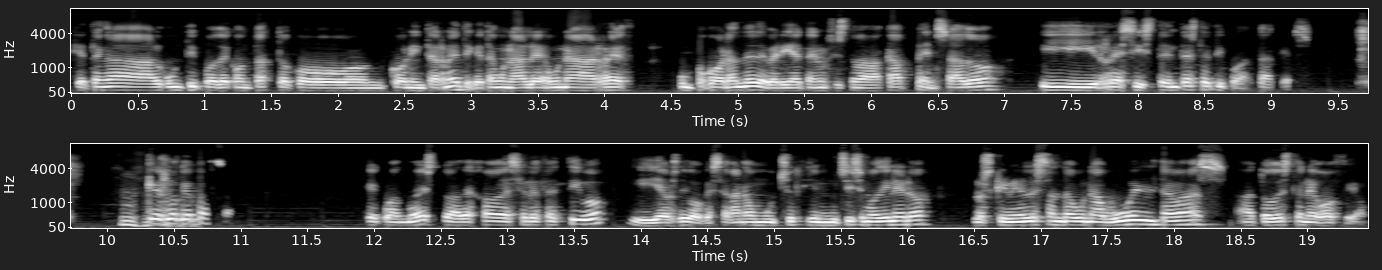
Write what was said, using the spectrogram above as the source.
que tenga algún tipo de contacto con, Internet y que tenga una, una red un poco grande, debería tener un sistema backup pensado y resistente a este tipo de ataques. ¿Qué es lo que pasa? Que cuando esto ha dejado de ser efectivo, y ya os digo que se ha ganado mucho, muchísimo dinero, los criminales han dado una vuelta más a todo este negocio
